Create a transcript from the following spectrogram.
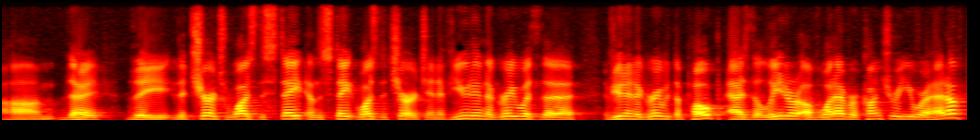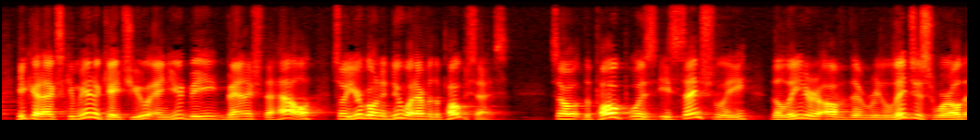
Um, the, the, the church was the state, and the state was the church. And if you didn't agree with the if you didn't agree with the Pope as the leader of whatever country you were head of, he could excommunicate you and you'd be banished to hell. So you're going to do whatever the Pope says. So the Pope was essentially the leader of the religious world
